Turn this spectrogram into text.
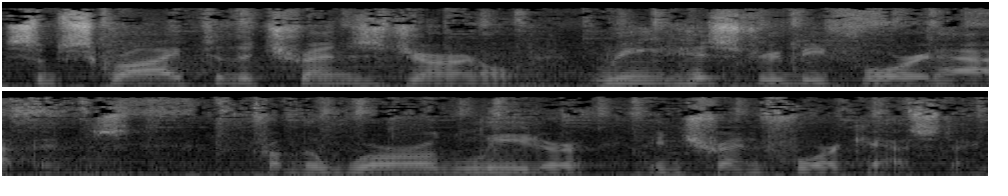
Subscribe to the Trends Journal. Read history before it happens from the world leader in trend forecasting.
